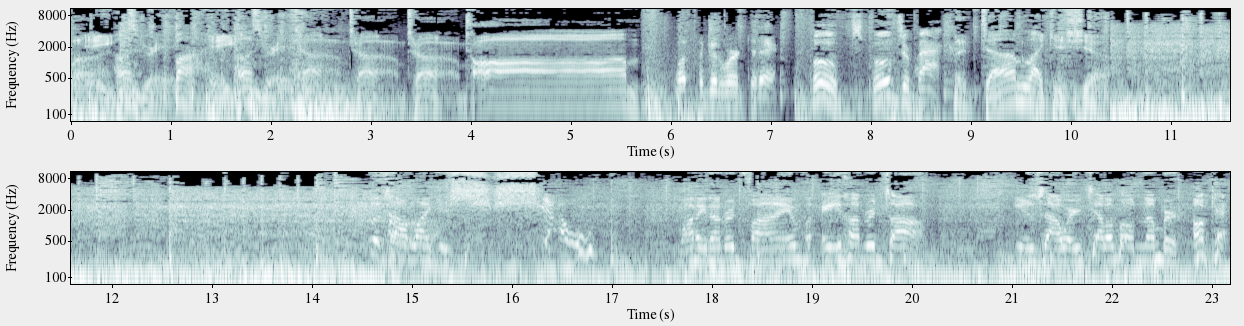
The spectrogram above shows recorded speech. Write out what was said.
800 5800 Tom. Tom. Tom. Tom. What's the good word today? Boobs. Boobs are back. The Tom Leykis Show. The Tom Leykis Show. 1-800-5800-TOM is our telephone number. Okay.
